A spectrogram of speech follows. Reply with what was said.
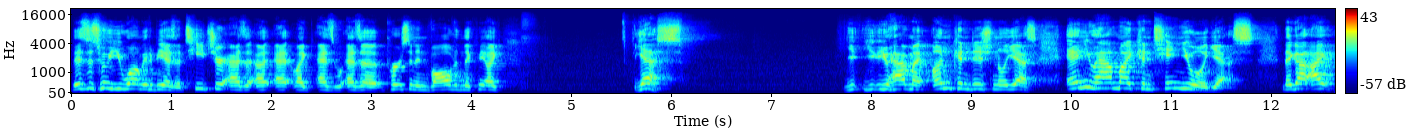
This is who you want me to be as a teacher, as a, a like as, as a person involved in the community. Like, yes. You, you have my unconditional yes, and you have my continual yes. That God, I,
